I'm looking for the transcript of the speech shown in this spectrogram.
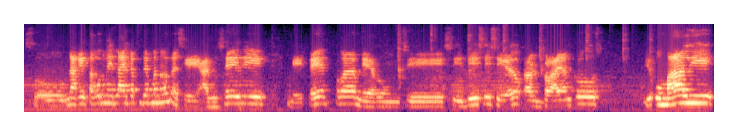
So nakita ko may lineup naman noon eh, si Aluseni may Petra merong si si DC si ano, Carl Brian Cruz yung Umali.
